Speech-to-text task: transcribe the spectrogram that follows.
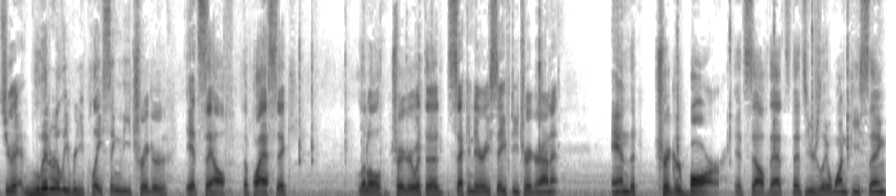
so you're literally replacing the trigger itself, the plastic little trigger with the secondary safety trigger on it, and the trigger bar itself. That's that's usually a one-piece thing.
